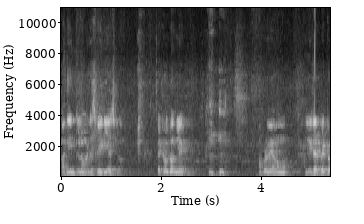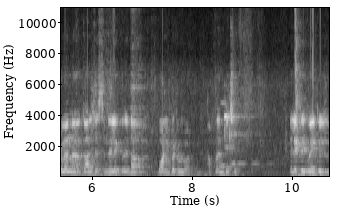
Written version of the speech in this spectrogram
పదిహేను కిలోమీటర్స్ రేడియస్లో పెట్రోల్ బంక్ లేకుండా అప్పుడు మేము లీటర్ పెట్రోల్ అన్న కాల్ చేస్తుండే లేకపోతే డా బాటిల్ పెట్రోల్ వాడుతుండే. అప్పుడు అనిపించింది. ఎలక్ట్రిక్ వెహికల్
